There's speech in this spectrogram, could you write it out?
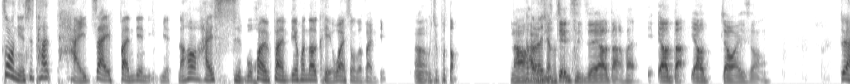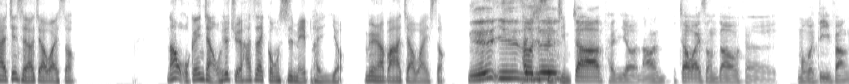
重点是他还在饭店里面，然后还死不换饭店，换到可以外送的饭店。嗯，我就不懂。然后还坚持着要打饭，要打要叫外送。对，还坚持要叫外送。然后我跟你讲，我就觉得他在公司没朋友，没有人要帮他叫外送。你的意思说就是叫他朋友，然后叫外送到可。某个地方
